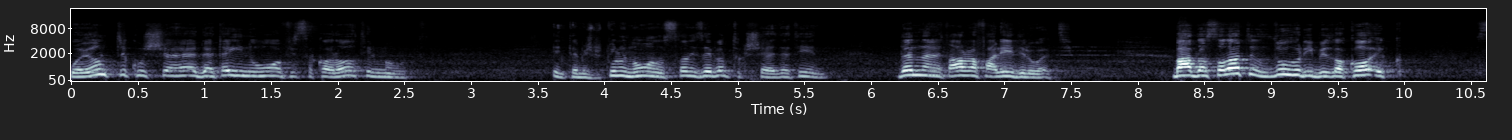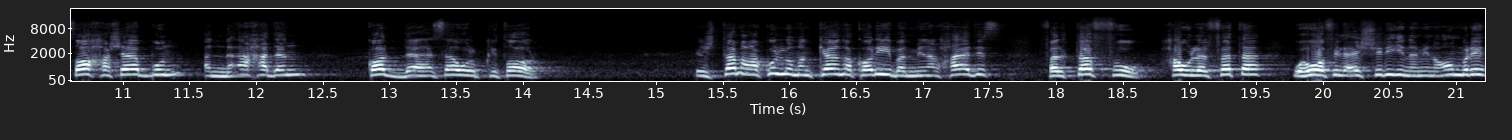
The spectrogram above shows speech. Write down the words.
وينطق الشهادتين وهو في سكرات الموت. أنت مش بتقول إن هو نصراني زي بينطق الشهادتين. ده اللي هنتعرف عليه دلوقتي. بعد صلاة الظهر بدقائق صاح شاب أن أحدا قد دهسه القطار. اجتمع كل من كان قريبا من الحادث فالتفوا حول الفتى وهو في العشرين من عمره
